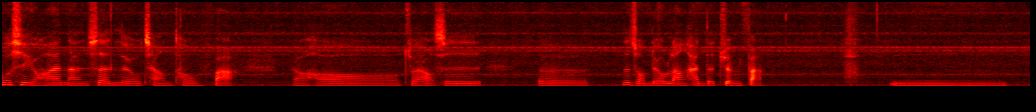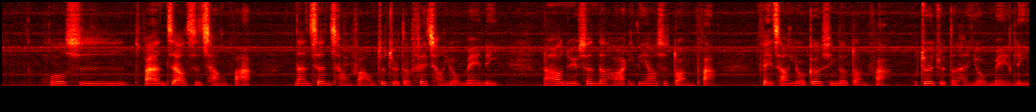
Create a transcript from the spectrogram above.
我喜欢男生留长头发然后最好是呃那种流浪汉的卷发。嗯或是反正只要是长发男生长发我就觉得非常有魅力。然后女生的话一定要是短发非常有个性的短发我就会觉得很有魅力。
